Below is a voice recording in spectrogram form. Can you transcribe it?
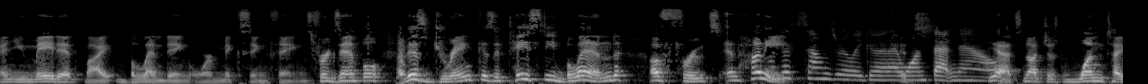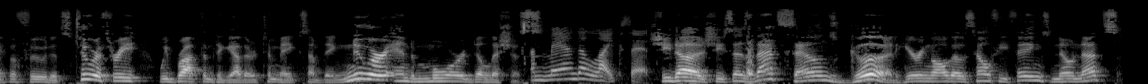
and you made it by blending or mixing things. For example, this drink is a tasty blend of fruits and honey. Oh, that sounds really good. I It's- want that now. Yeah, it's not just one type of food, it's two or three. We brought them together to make something newer and more delicious. Amanda likes it. She does. She says, That sounds good. Hearing all those healthy things, no nuts.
